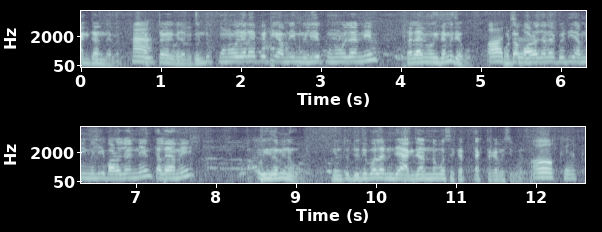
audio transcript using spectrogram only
এক জার নেবেন হ্যাঁ। এক টাকা চেপে যাবে। কিন্তু পনেরো হাজারের পেটি আপনি মিলিয়ে পনেরো হাজার নিন তাহলে আমি ওই দামই দেবো। আচ্ছা। ওটা বারো হাজারের পেটি আপনি মিলিয়ে বারো হাজার নিন তাহলে আমি ওই দামই নেব। কিন্তু যদি বলেন যে এক জার নেব সেক্ষেত্রে এক টাকা বেশি পড়বে। ওকে ওকে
